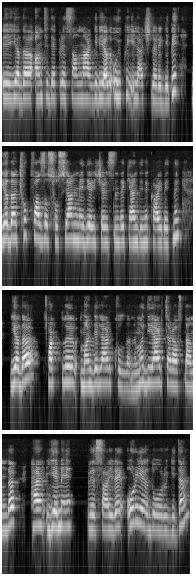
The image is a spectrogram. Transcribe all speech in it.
e, ya da antidepresanlar gibi ya da uyku ilaçları gibi ya da çok fazla sosyal medya içerisinde kendini kaybetmek ya da farklı maddeler kullanımı diğer taraftan da her yeme vesaire oraya doğru giden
